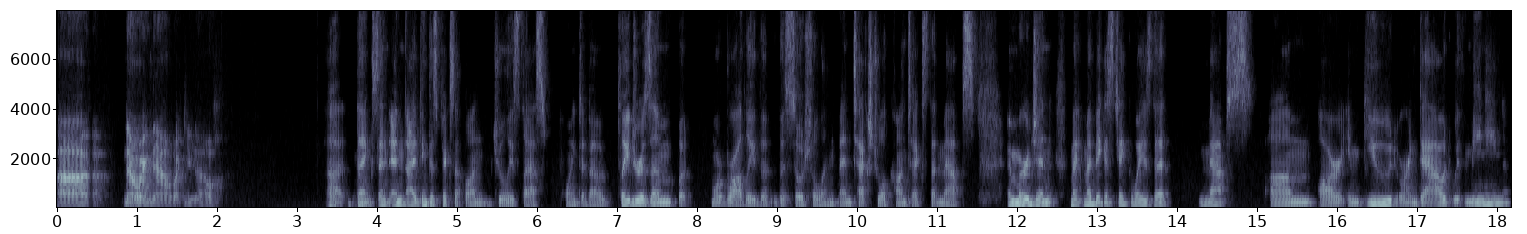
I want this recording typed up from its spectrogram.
uh, knowing now what you know uh, thanks. And, and I think this picks up on Julie's last point about plagiarism, but more broadly, the, the social and, and textual context that maps emerge in. My, my biggest takeaway is that maps um, are imbued or endowed with meaning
